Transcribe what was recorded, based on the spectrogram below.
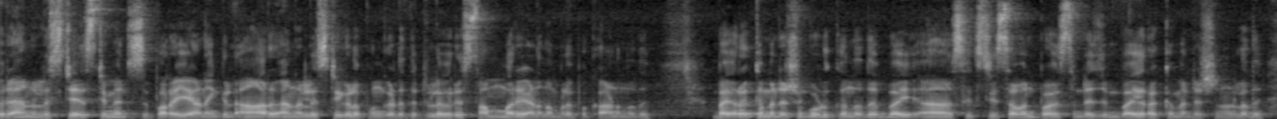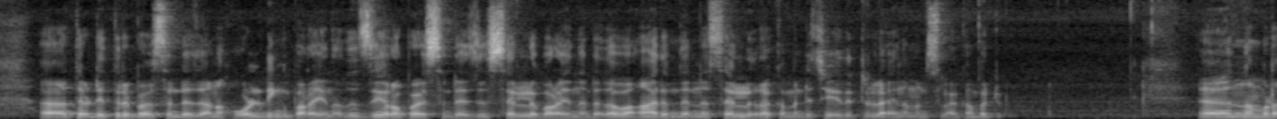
ഒരു അനലിസ്റ്റ് എസ്റ്റിമേറ്റ്സ് പറയുകയാണെങ്കിൽ ആറ് അനലിസ്റ്റുകൾ പങ്കെടുത്തിട്ടുള്ള ഒരു സമ്മറിയാണ് നമ്മളിപ്പോൾ കാണുന്നത്. ബൈ റെക്കമെൻഡേഷൻ കൊടുക്കുന്നത് ബൈ സിക്സ്റ്റി സെവൻ പെർസെന്റേജും ബൈ റെക്കമെൻഡേഷൻ ഉള്ളത്. തേർട്ടി ത്രീ ആണ് ഹോൾഡിംഗ് പറയുന്നത്. സീറോ പെർസെന്റേജ് സെല്ല് പറയുന്നുണ്ട്. അഥവാ ആരും തന്നെ സെല്ല് റെക്കമെൻഡ് ചെയ്തിട്ടില്ല എന്ന് മനസ്സിലാക്കാൻ പറ്റും. നമ്മുടെ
